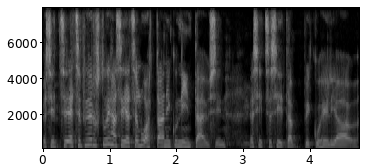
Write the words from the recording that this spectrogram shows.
Ja sitten se, se perustuu ihan siihen, että se luottaa niin, kuin niin täysin. Ja sitten se siitä pikkuhiljaa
